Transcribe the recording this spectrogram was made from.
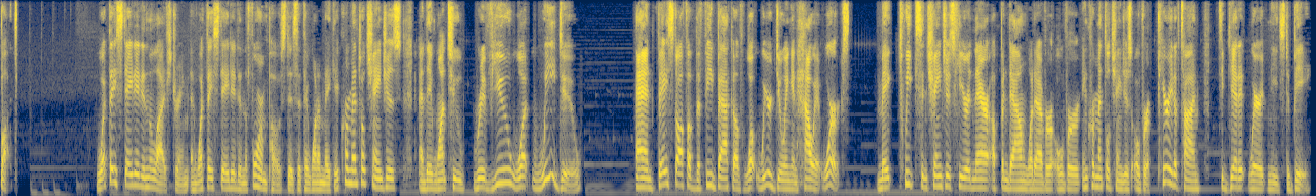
But what they stated in the live stream and what they stated in the forum post is that they want to make incremental changes and they want to review what we do. And based off of the feedback of what we're doing and how it works, make tweaks and changes here and there, up and down, whatever, over incremental changes over a period of time to get it where it needs to be.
